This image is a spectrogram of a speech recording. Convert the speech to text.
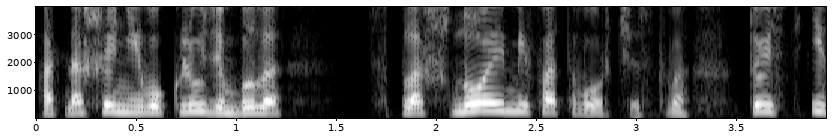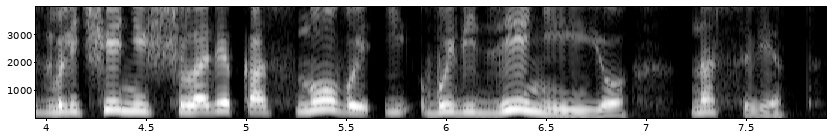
Отношение его к людям было сплошное мифотворчество, то есть извлечение из человека основы и выведение ее на свет.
